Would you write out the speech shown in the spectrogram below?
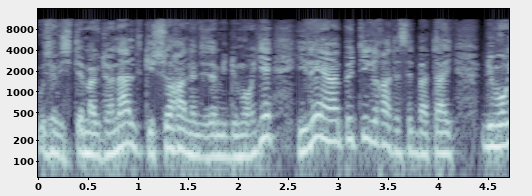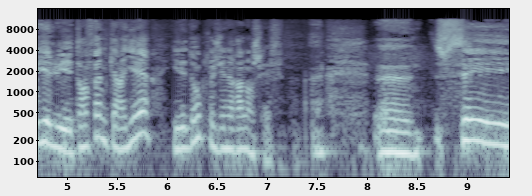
Vous avez cité MacDonald, qui sera l'un des amis de Dumouriez. Il est à un petit grade à cette bataille. Dumouriez, lui, est en fin de carrière. Il est donc le général en chef. hein. Euh, C'est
